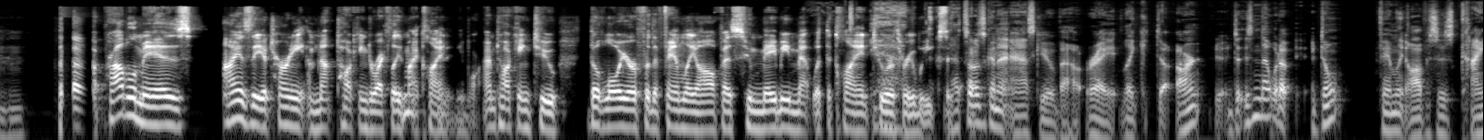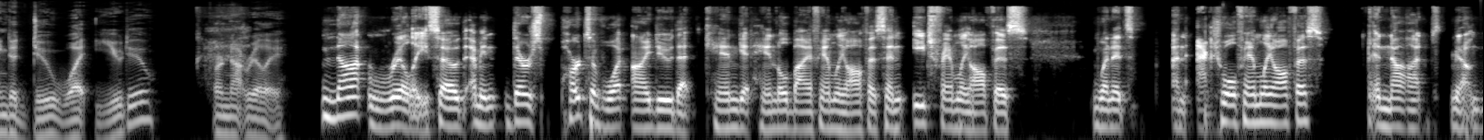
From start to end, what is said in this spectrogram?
Mm-hmm. The problem is, I, as the attorney, I'm not talking directly to my client anymore. I'm talking to the lawyer for the family office who maybe met with the client two yeah, or three weeks. That's ago. what I was going to ask you about, right? Like, aren't isn't that what a, don't family offices kind of do what you do, or not really? Not really. So, I mean, there's parts of what I do that can get handled by a family office, and each family office, when it's an actual family office and not, you know,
